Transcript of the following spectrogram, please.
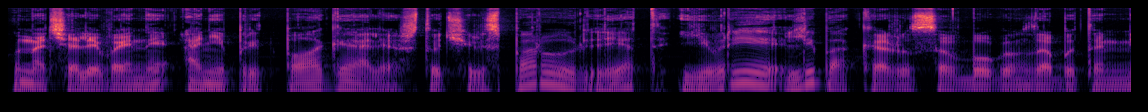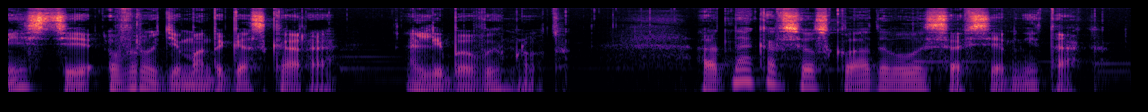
В начале войны они предполагали, что через пару лет евреи либо окажутся в богом забытом месте, вроде Мадагаскара, либо вымрут. Однако все складывалось совсем не так –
